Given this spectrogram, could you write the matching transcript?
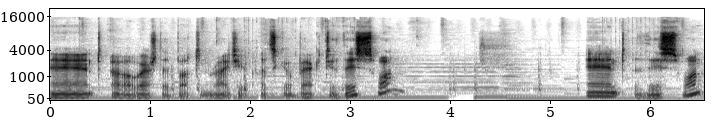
And, oh, where's that button? Right here. Let's go back to this one. And this one.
